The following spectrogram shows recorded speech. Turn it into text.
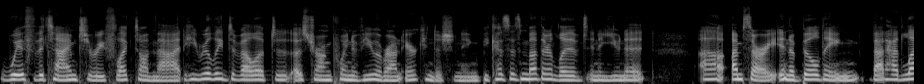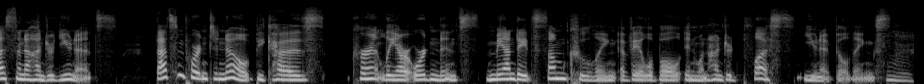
with the time to reflect on that, he really developed a, a, strong point of view around air conditioning because his mother lived in a unit, uh, I'm sorry, in a building that had less than 100 units. That's important to note because currently our ordinance mandates some cooling available in 100 plus unit buildings. Mm.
